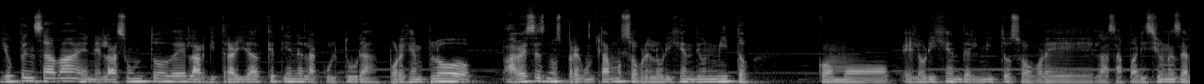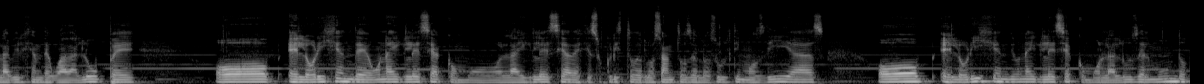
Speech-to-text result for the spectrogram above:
yo pensaba en el asunto de la arbitrariedad que tiene la cultura. Por ejemplo, a veces nos preguntamos sobre el origen de un mito como el origen del mito sobre las apariciones de la Virgen de Guadalupe, o el origen de una iglesia como la iglesia de Jesucristo de los Santos de los Últimos Días, o el origen de una iglesia como la luz del mundo.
